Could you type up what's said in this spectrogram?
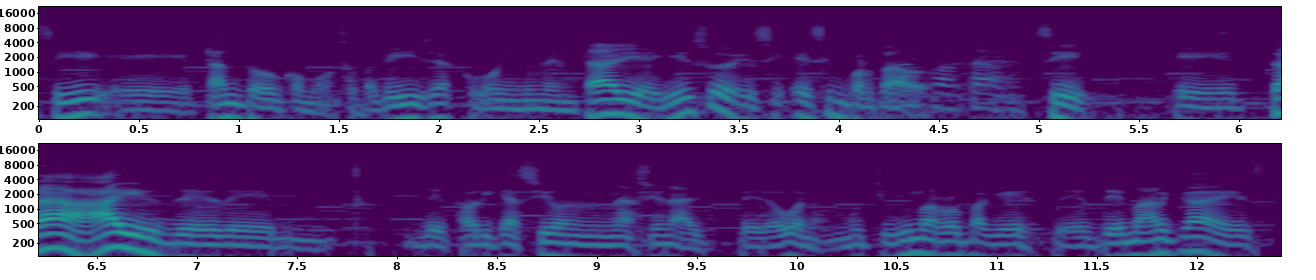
¿sí? Eh, tanto como zapatillas, como indumentarias, y eso es, importado. Sí, eh, hay de, fabricación nacional, pero bueno, muchísima ropa que es de, marca es,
